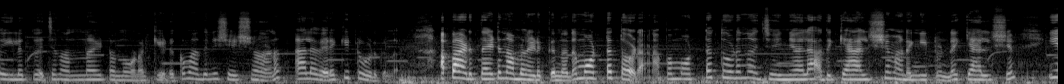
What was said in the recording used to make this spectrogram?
വെയിലത്ത് വെച്ച് നന്നായിട്ടൊന്ന് ഉണക്കിയെടുക്കും. അതിന് ശേഷമാണ് അലവരയ്ക്ക് ഇട്ട് കൊടുക്കുന്നത്. അപ്പോൾ അടുത്തായിട്ട് നമ്മൾ എടുക്കുന്നത് മുട്ടത്തോടാണ്. അപ്പം മുട്ടത്തോട് എന്ന് വെച്ച് കഴിഞ്ഞാൽ അത് കാൽഷ്യം അടങ്ങിയിട്ടുണ്ട്. കാൽഷ്യം ഈ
